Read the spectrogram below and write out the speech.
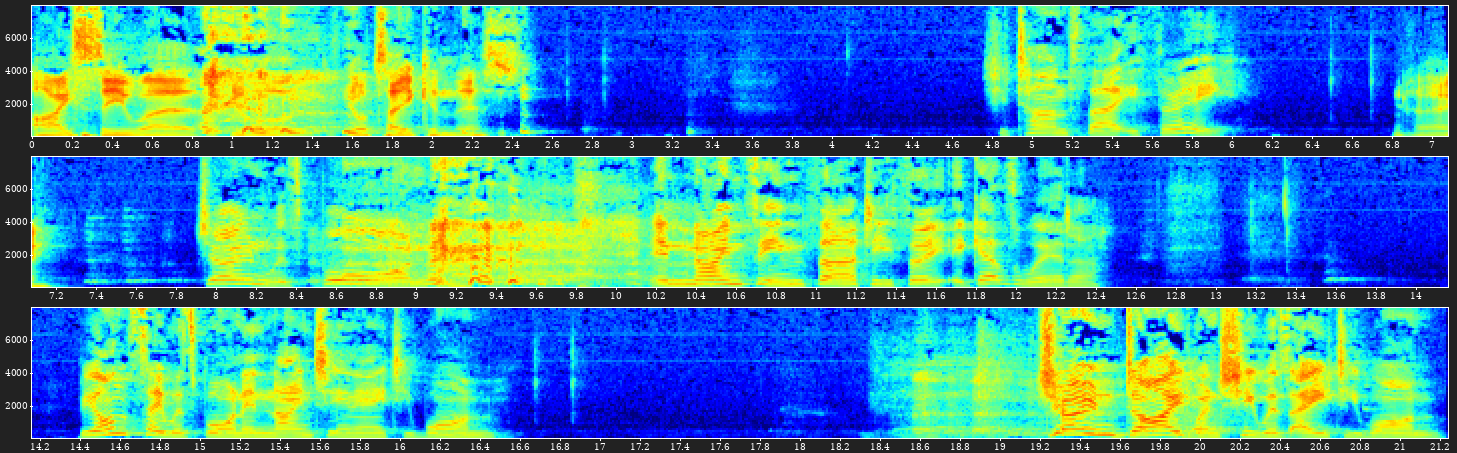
I see where you're you're taking this. she turned 33. Okay. Joan was born in 1933. It gets weirder. Beyonce was born in 1981. Joan died when she was 81.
